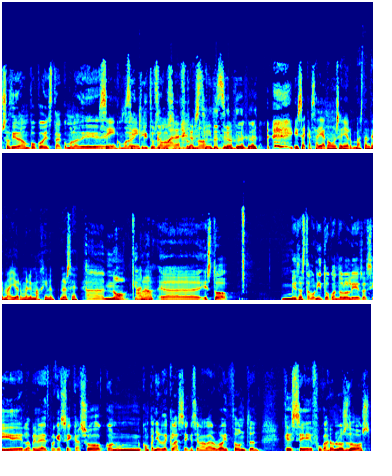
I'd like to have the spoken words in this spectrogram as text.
sociedad un poco esta como la de, Sí, como la sí, de Clitus de los Simpsons, ¿no? y se casaría con un señor bastante mayor, me lo imagino. No sé. Ah, no, ¿qué Ah, va? ¿no? Eh, esto es hasta bonito cuando lo lees así la primera vez porque se casó con un compañero de clase que se llamaba Roy Thornton, que se fugaron los dos,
